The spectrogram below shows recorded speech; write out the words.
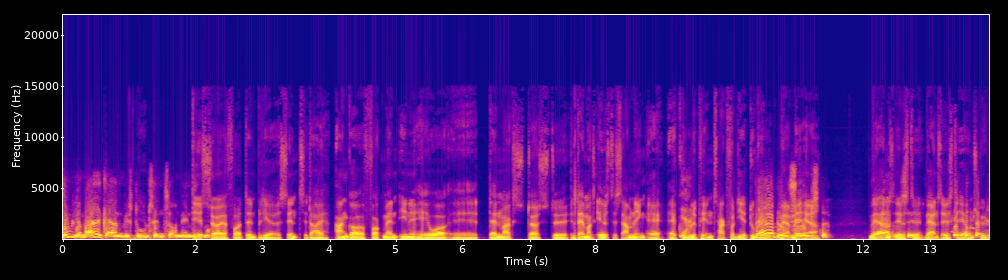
det vil jeg meget gerne, hvis du vil sende sådan en Det mig. sørger jeg for, at den bliver sendt til dig. Anker Fogman indehaver af Danmarks største, eller Danmarks ældste samling af, af kuglepinde. Tak fordi, at du vil være med her. Verdens Verdens ældste. Verdens ældste, ja, undskyld.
